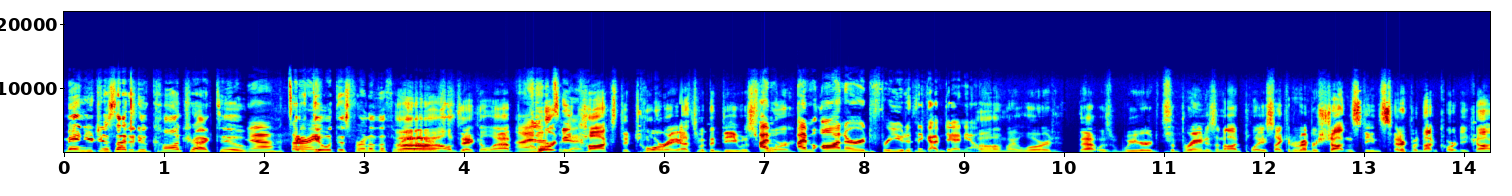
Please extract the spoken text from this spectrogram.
Man, you just had a new contract too. Yeah, it's all Gotta right. deal with this for another three Uh, years. I'll take a lap. I know, Courtney okay. Cox de Torre. That's what the D was I'm, for. I'm honored for you to think I'm Danielle. oh, my Lord. That was weird. The brain is an odd place. I can remember Schottenstein Center, but not Courtney Cox.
